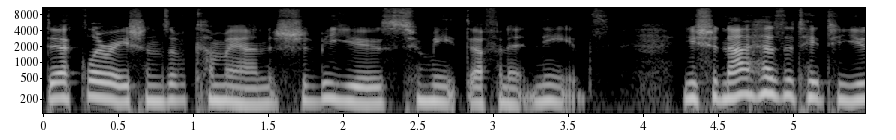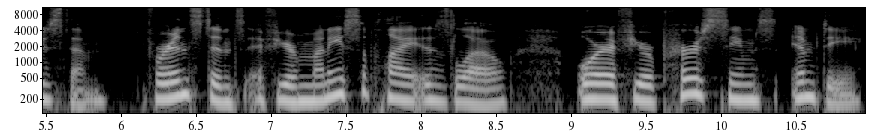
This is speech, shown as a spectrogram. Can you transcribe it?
declarations of command should be used to meet definite needs. You should not hesitate to use them. For instance, if your money supply is low, or if your purse seems empty,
